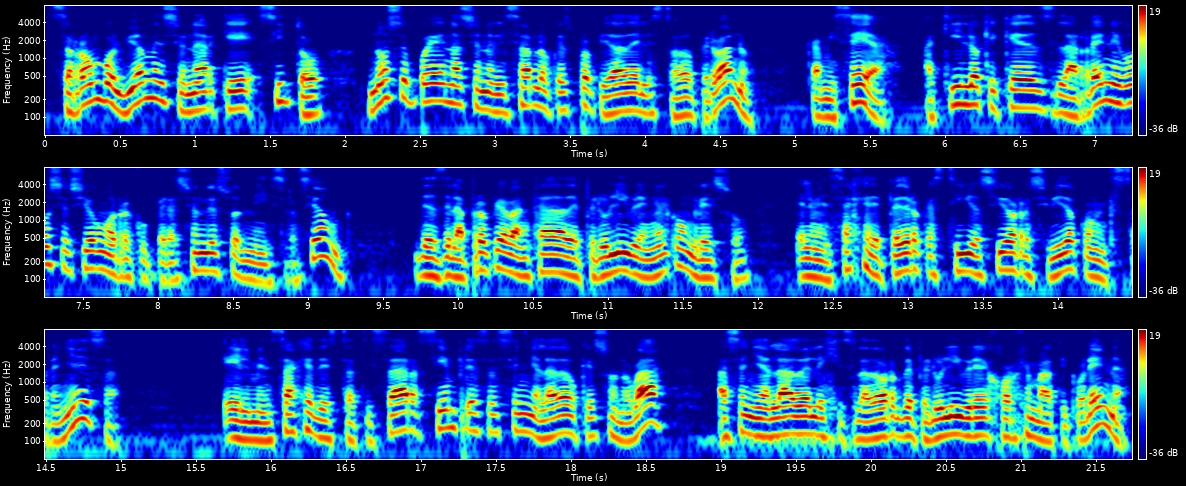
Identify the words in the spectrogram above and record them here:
Cerrón volvió a mencionar que, cito, no se puede nacionalizar lo que es propiedad del Estado peruano. Camisea, aquí lo que queda es la renegociación o recuperación de su administración. Desde la propia bancada de Perú Libre en el Congreso, el mensaje de Pedro Castillo ha sido recibido con extrañeza. El mensaje de estatizar siempre se ha señalado que eso no va, ha señalado el legislador de Perú Libre Jorge Martí Corena.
